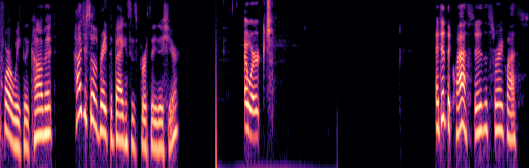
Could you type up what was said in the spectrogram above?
for our weekly comment. How'd you celebrate the Baggins' birthday this year? I worked. I did the quest. I did the story quest.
